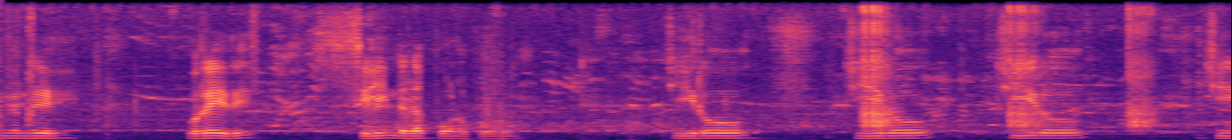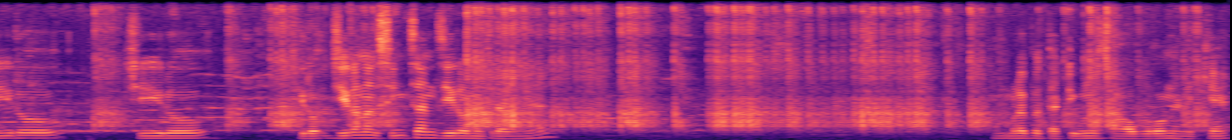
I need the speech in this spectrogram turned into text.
இங்கே இங்கேருந்து ஒரே இது சிலிண்டரை போட போகிறோம் zero zero zero zero zero zero. ஜீரோனா சிங்சான் ஜீரோ நினைக்கிறாங்க. நம்மளே இப்போ தட்டி ஒன்று சாக போகிறோம்னு நினைக்கேன்.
